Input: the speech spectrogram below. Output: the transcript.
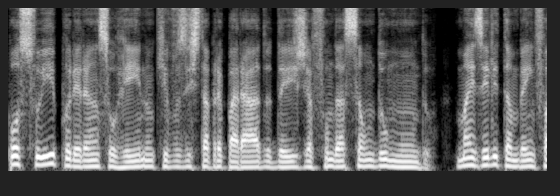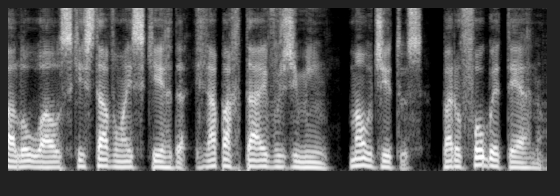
possuí por herança o reino que vos está preparado desde a fundação do mundo. Mas ele também falou aos que estavam à esquerda: Apartai-vos de mim, malditos, para o fogo eterno,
